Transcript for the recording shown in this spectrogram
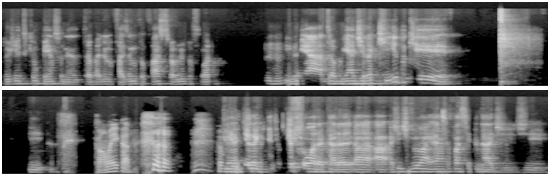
do, jeito que eu penso, né? Trabalhando, fazendo o que eu faço, trabalhando para fora uhum. e ganhar, ganhar dinheiro aqui do que. Eita. Calma aí, cara. ganhar dinheiro aqui do que fora, cara. A, a, a gente viu essa facilidade de,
